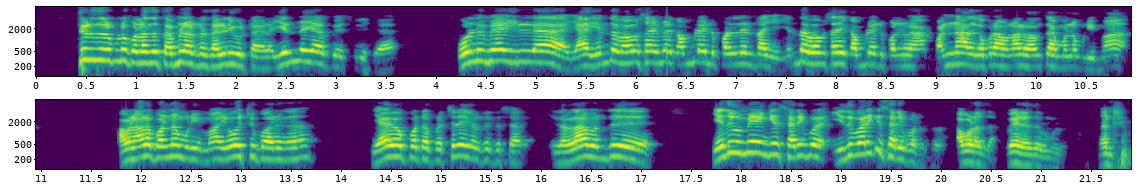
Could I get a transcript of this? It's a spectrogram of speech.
திருதிருப்புன்னு கொண்டாந்து தமிழ்நாட்டில் தள்ளி விட்டாங்களா என்னையா பேசுறீங்க? ஒண்ணுமே இல்ல. யா- எந்த விவசாயமே கம்ப்ளைண்ட் பண்ணலன்றாங்க. எந்த விவசாயி கம்ப்ளைண்ட் பண்ணுவேன் பண்ணால் அதுக்கப்புறம் அவனால விவசாயம் பண்ண முடியுமா? அவனால பண்ண முடியுமா? யோசிச்சு பாருங்க. ஏகப்பட்ட பிரச்சனைகள் இருக்கு சார் இதெல்லாம் வந்து எதுவுமே இங்கே சரி இது வரைக்கும் சரிப்படுறது அவ்வளவுதான். வேற எதுவும் இல்லை. நன்றி.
